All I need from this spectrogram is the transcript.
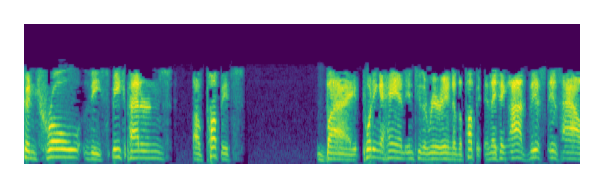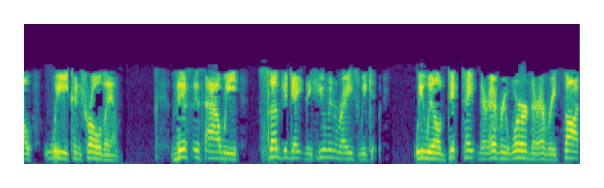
control the speech patterns of puppets by putting a hand into the rear end of the puppet and they think, ah, this is how we control them. This is how we subjugate the human race. We we will dictate their every word, their every thought.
